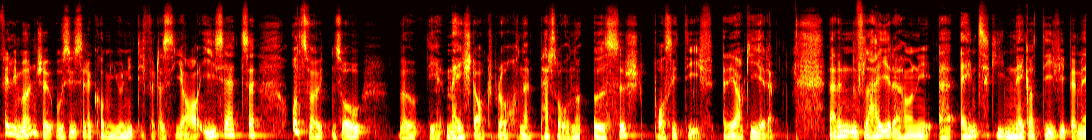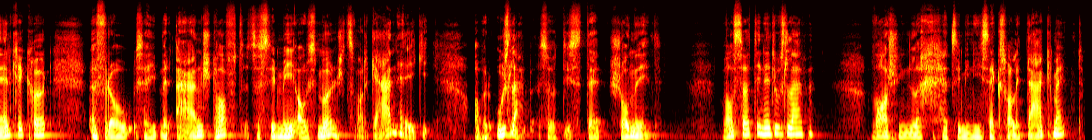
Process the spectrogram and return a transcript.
viele Menschen aus unserer Community für das Ja einsetzen und zweitens auch, weil die meist angesprochenen Personen äußerst positiv reagieren. Während dem Flyer habe ich eine einzige negative Bemerkung gehört. Eine Frau sagt mir ernsthaft, dass sie mich als Mensch zwar gerne hätte, aber ausleben sollte ich es dann schon nicht. Was sollte ich nicht ausleben? Wahrscheinlich hat sie meine Sexualität gemeint,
